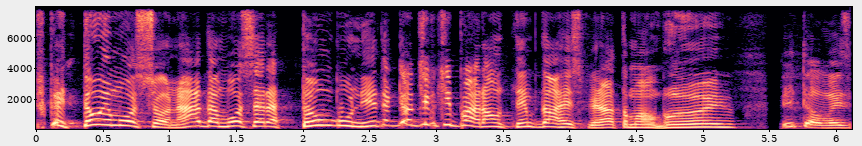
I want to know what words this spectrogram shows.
Fiquei tão emocionado, a moça era tão bonita que eu tive que parar um tempo, dar uma respirada, tomar um banho. Então, mas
